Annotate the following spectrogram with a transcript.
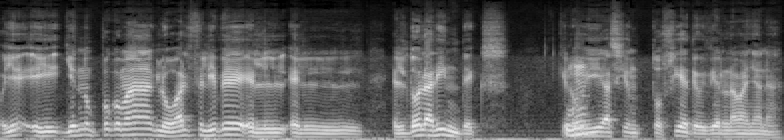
Oye, y yendo un poco más global, Felipe, el, el, el dólar index, que lo vi a 107 hoy día en la mañana,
